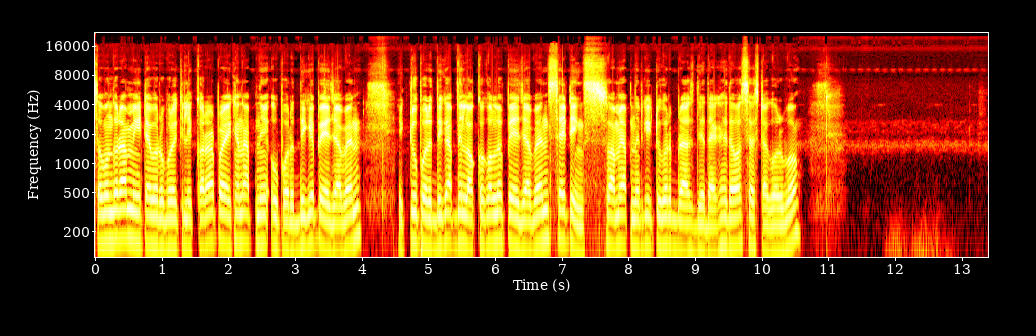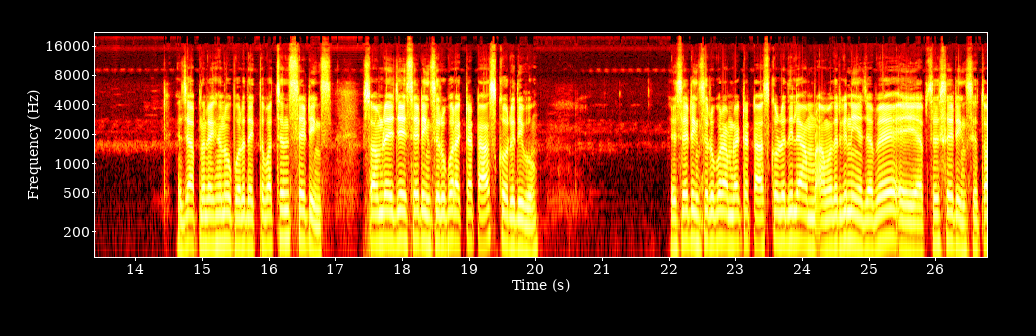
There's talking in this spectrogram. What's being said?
সো বন্ধুরা মি ট্যাবের উপরে ক্লিক করার পর এখানে আপনি উপরের দিকে পেয়ে যাবেন। একটু উপরের দিকে আপনি লক্ষ্য করলে পেয়ে যাবেন সেটিংস সো আমি আপনাদেরকে একটু করে ব্রাশ দিয়ে দেখাই দেওয়ার চেষ্টা করব। এই যে আপনারা এখানে উপরে দেখতে পাচ্ছেন সেটিংস সো আমরা এই যে সেটিংসের উপর একটা টাচ করে দিব। এই সেটিংসের উপর আমরা একটা টাচ করে দিলে আমাদেরকে নিয়ে যাবে এই অ্যাপসের সেটিংসে তো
